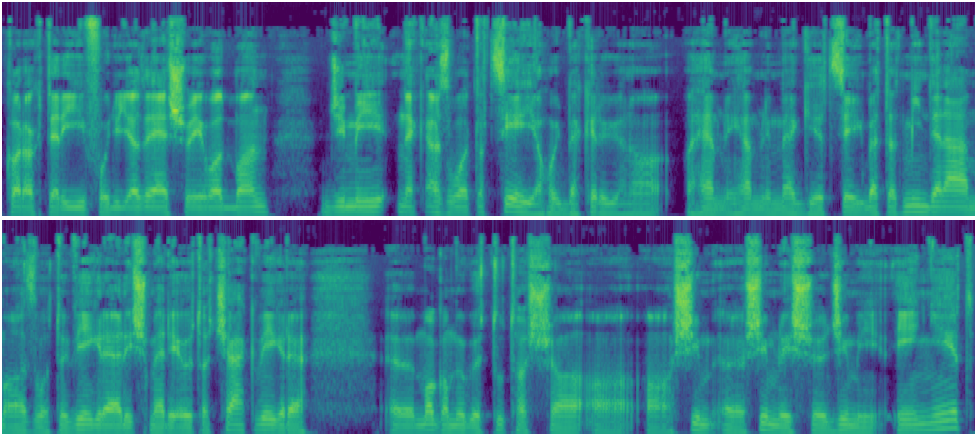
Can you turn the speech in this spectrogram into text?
karakterív, hogy ugye az első évadban Jimmynek ez volt a célja, hogy bekerüljön a, a Hamlin Hamlin megírt cégbe, tehát minden álma az volt, hogy végre elismerje őt a csák, végre maga mögött tudhassa a, a sim, simlis Jimmy énjét,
